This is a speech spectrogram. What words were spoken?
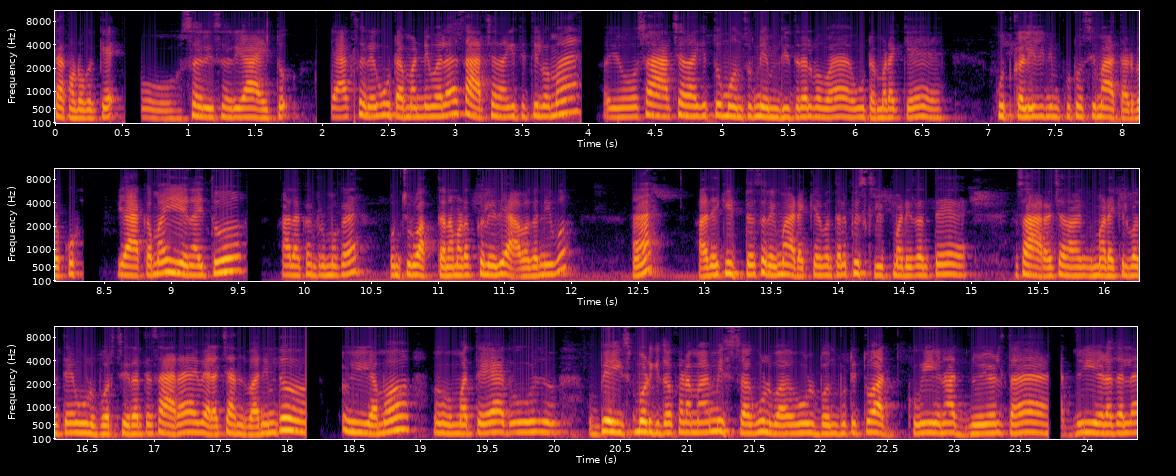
ತಗೊಂಡು ಹೋಗಕ್ಕೆ ಓ, ಸರಿ ಸರಿ, ಆಯ್ತು. ಯಾಕೆ ಸರಿ ಊಟ ಮಾಡಿವಲ್ಲ ಸಾರು ಚೆನ್ನಾಗಿತ್ತಿಲ್ವಮ್ಮ ಅಯ್ಯೋ, ಸಾರ್ ಚೆನ್ನಾಗಿತ್ತು, ಮನ್ಸು ನೆಮ್ಮದಿದ್ರಲ್ವ ಊಟ ಮಾಡಕ್ಕೆ. ಕುತ್ಕೊಳ್ಳಿ ನಿಮ್ಮ ಕುಟುಸಿ ಮಾತಾಡಬೇಕು. ಯಾಕಮ್ಮ, ಏನಾಯ್ತು? ಅಲ್ಲ ಕಣ್ರು ಮಗ, ಒಂಚೂರು ಅಕ್ಕನ ಮಾಡಕ್ಕೆ ಕಲೀರಿ ಯಾವಾಗ ನೀವು? ಹಾಂ ಅದಕ್ಕೆ ಇಟ್ಟ ಸರಿ ಮಾಡಕ್ಕೆ ಬಂತಲ್ಲ ಮಾಡಿದಂತೆ. ಮಾಡಿರಂತೆ ಸಾರ ಚೆನ್ನಾಗಿ ಮಾಡಕ್ಕಿಲ್ವಂತೆ ಉಳು ಬರ್ಸಿರಂತೆ ಸಾರ, ಇವೆಲ್ಲ ಚಂದವ ನಿಮ್ಮದು ಅಮ್ಮ, ಮತ್ತೆ ಅದು ಬೇಯಿಸಿ ಮಡಗಿದ ಕಣಮ್ಮ, ಮಿಸ್ ಆಗಿ ಉಳ್ವ ಉಳ್ ಬಂದ್ಬಿಟ್ಟಿತ್ತು ಅದಕ್ಕೂ ಏನು ಅದನ್ನು ಹೇಳ್ತಾ ಅದನ್ನು ಹೇಳೋದಲ್ಲ.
